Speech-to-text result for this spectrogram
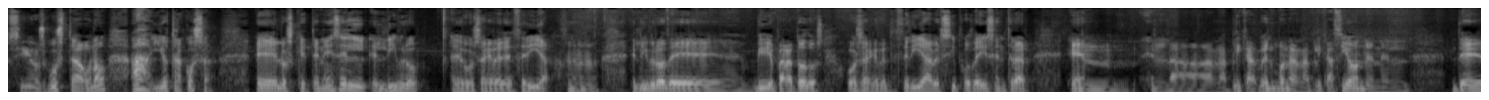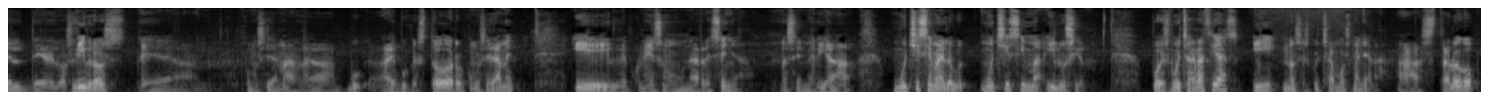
si, os gusta o no. Ah, y otra cosa, eh, los que tenéis el, el libro, eh, os agradecería el libro de vídeo para todos. Os agradecería a ver si podéis entrar en, en la, bueno, en la aplicación en el de, de los libros de cómo se llama la iBook Store o como se llame y le ponéis una reseña. No sé me haría muchísima muchísima ilusión. Pues muchas gracias y nos escuchamos mañana. Hasta luego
